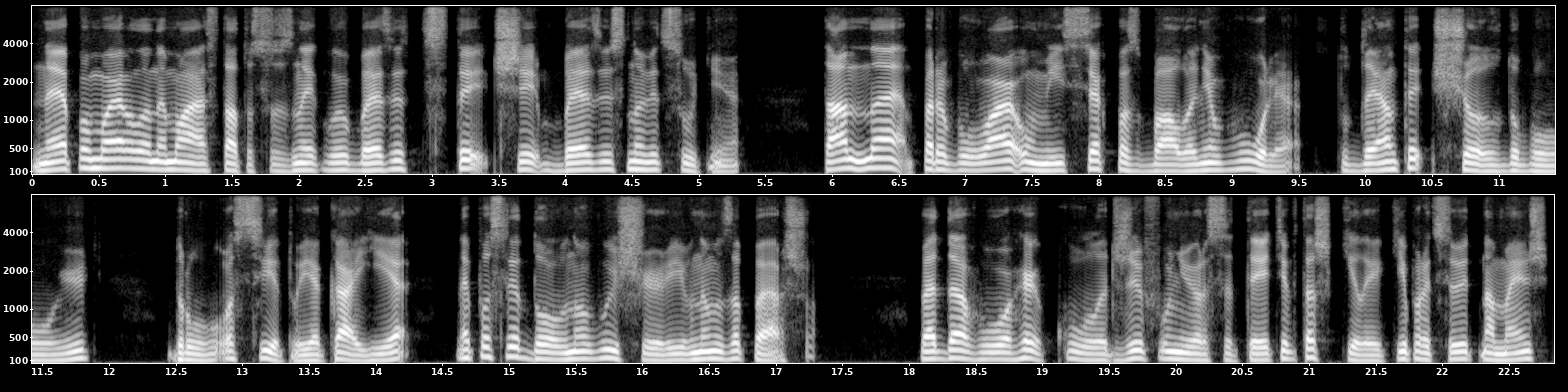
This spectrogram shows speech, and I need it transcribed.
Не померла, не має статусу зниклої безвісти чи безвісно відсутньої, та не перебуває у місцях позбавлення волі. Студенти, що здобувають другу освіту, яка є непослідовно вищою рівнем за першу. Педагоги коледжів, університетів та шкіл, які працюють на менш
